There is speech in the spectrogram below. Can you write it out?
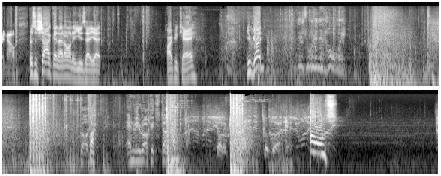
right now. There's a shotgun. I don't want to use that yet. RPK. You good? There's one in that hallway. Ghost. Fuck. Enemy rockets done. Solid. Good work. Oh, sh- The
